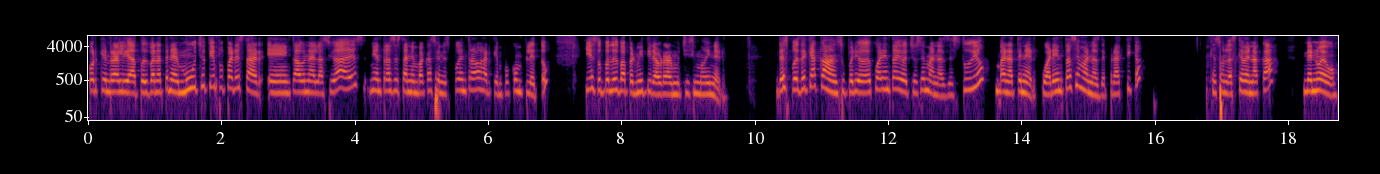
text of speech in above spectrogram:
porque en realidad pues van a tener mucho tiempo para estar en cada una de las ciudades. Mientras están en vacaciones pueden trabajar tiempo completo y esto pues les va a permitir ahorrar muchísimo dinero. Después de que acaban su periodo de 48 semanas de estudio, van a tener 40 semanas de práctica, que son las que ven acá, de nuevo,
